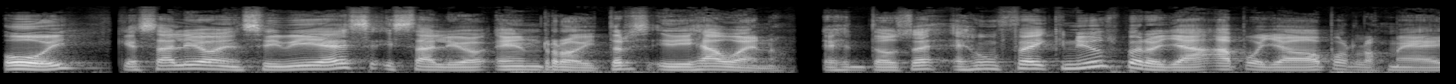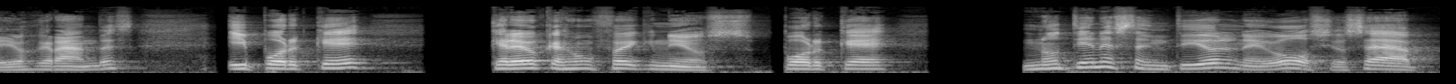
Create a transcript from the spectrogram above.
hoy que salió en CBS y salió en Reuters. Y dije, ah, bueno, entonces es un fake news, pero ya apoyado por los medios grandes. ¿Y por qué creo que es un fake news? Porque no tiene sentido el negocio. O sea,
